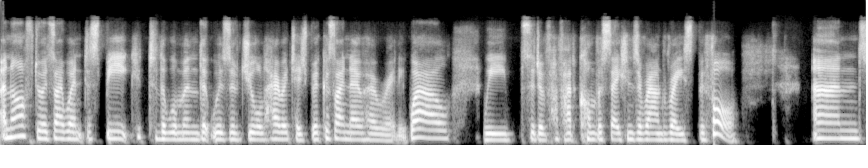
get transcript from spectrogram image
And afterwards, I went to speak to the woman that was of dual heritage because I know her really well. We sort of have had conversations around race before. And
